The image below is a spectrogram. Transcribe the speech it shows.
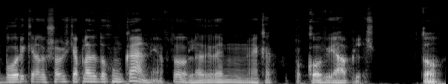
μπορεί και να το χρησιμοποιήσει και απλά δεν το έχουν κάνει αυτό. Δηλαδή δεν είναι κάτι που το κόβει Apple. Αυτό.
